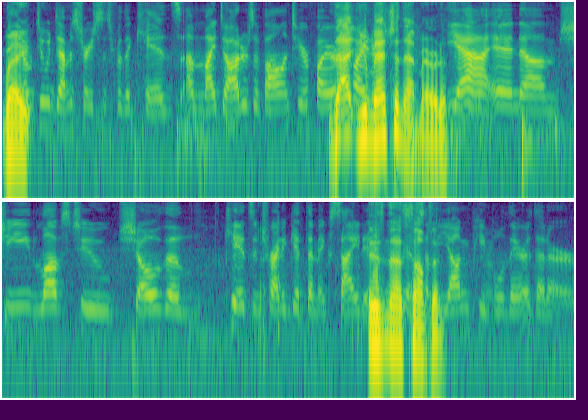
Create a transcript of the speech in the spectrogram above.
Right. you know, doing demonstrations for the kids. Um, my daughter's a volunteer firefighter. That you mentioned that Meredith. Yeah, and um, she loves to show the kids and try to get them excited. Isn't that We have something? Some young people there that are.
